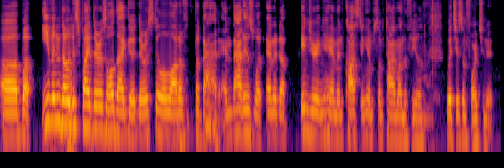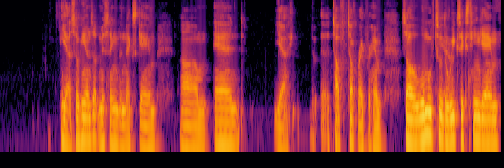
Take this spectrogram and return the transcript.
Uh, but even though despite there was all that good, there was still a lot of the bad, and that is what ended up injuring him and costing him some time on the field, which is unfortunate. Yeah, so he ends up missing the next game, um, and yeah, a tough tough break for him. So we'll move to yeah. the Week 16 game,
